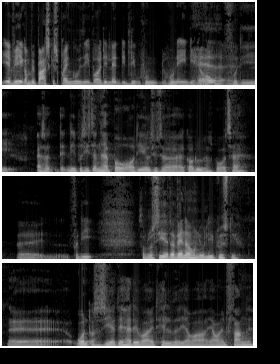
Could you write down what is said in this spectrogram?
jeg ved ikke, om vi bare skal springe ud i, hvor et elendigt liv hun, hun egentlig havde. Jo, fordi altså, det, lige præcis den her bog, og de synes er et godt udgangspunkt at tage. Øh, fordi, som du siger, der vender hun jo lige pludselig øh, rundt og så siger, at det her det var et helvede. Jeg var, jeg var en fange.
